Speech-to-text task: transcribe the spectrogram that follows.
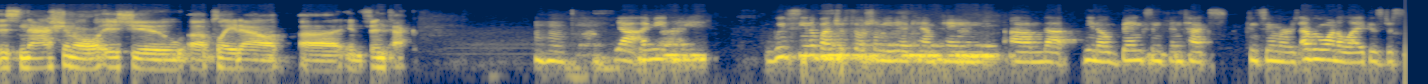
this national issue uh, played out uh, in fintech? Mm-hmm. Yeah, I mean, we've seen a bunch of social media campaigns um, that you know banks and fintechs consumers, everyone alike, has just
